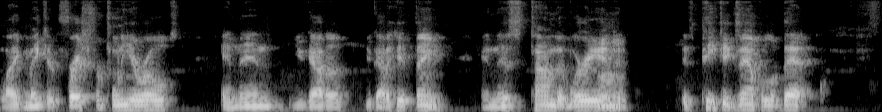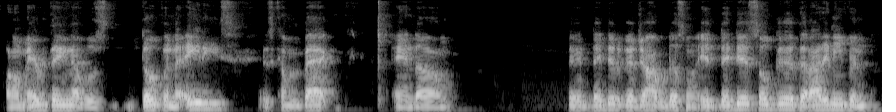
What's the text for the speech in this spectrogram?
like make it fresh for twenty year olds, and then you gotta you gotta hit thing. And this time that we're in Mhm. is peak example of that. Um, everything that was dope in the '80s is coming back, and um, they they did a good job with this one. It, they did so good that I didn't even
